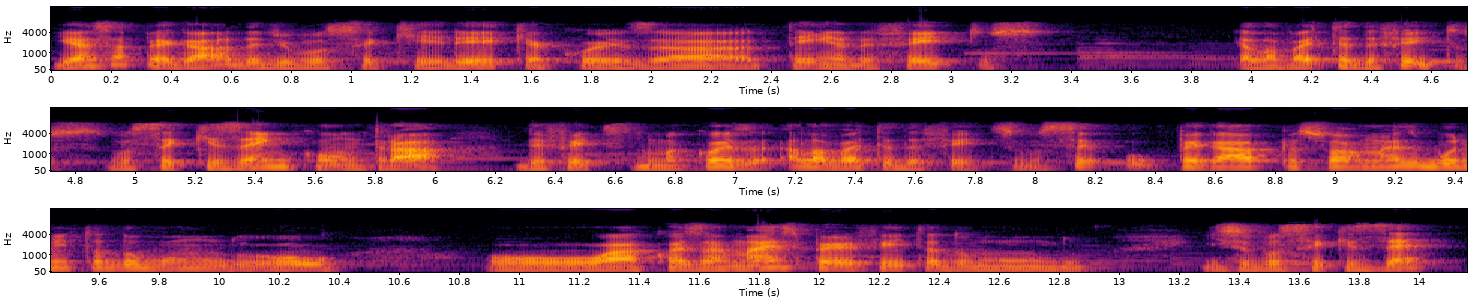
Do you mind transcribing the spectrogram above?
E essa pegada de você querer que a coisa tenha defeitos, ela vai ter defeitos. Se você quiser encontrar defeitos numa coisa, ela vai ter defeitos. Se você pegar a pessoa mais bonita do mundo ou, ou a coisa mais perfeita do mundo, e se você quiser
